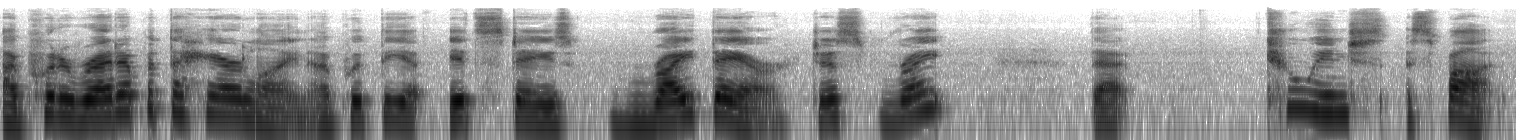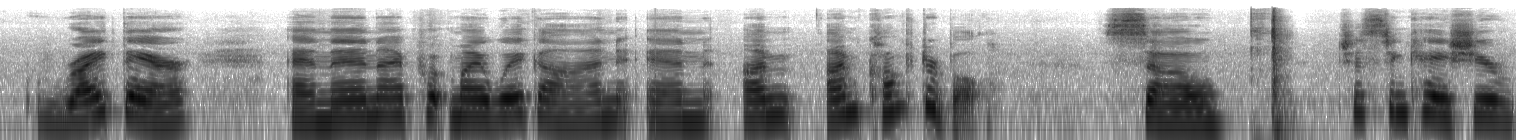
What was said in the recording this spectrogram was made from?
I put her right up at the hairline. I put the It Stays right there, just right that two inch spot right there. And then I put my wig on and I'm, I'm comfortable. So just in case you're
